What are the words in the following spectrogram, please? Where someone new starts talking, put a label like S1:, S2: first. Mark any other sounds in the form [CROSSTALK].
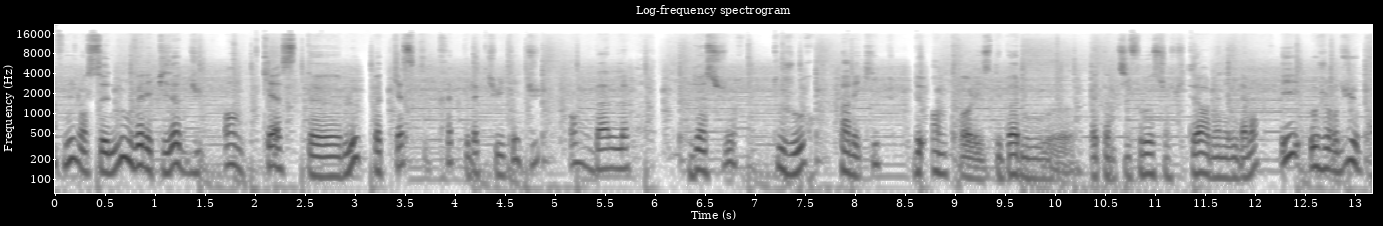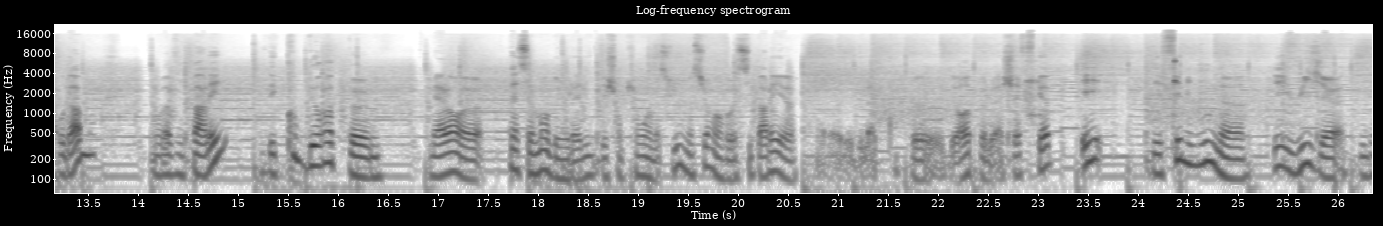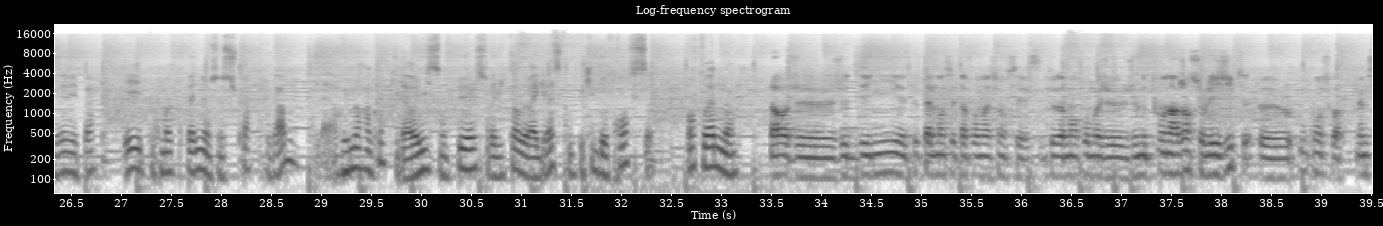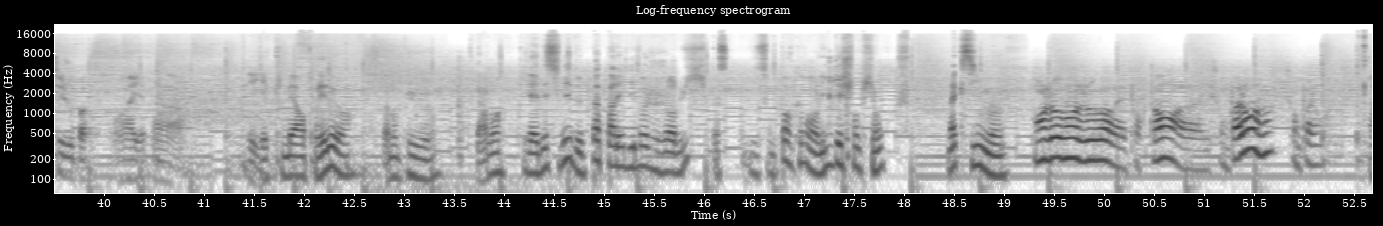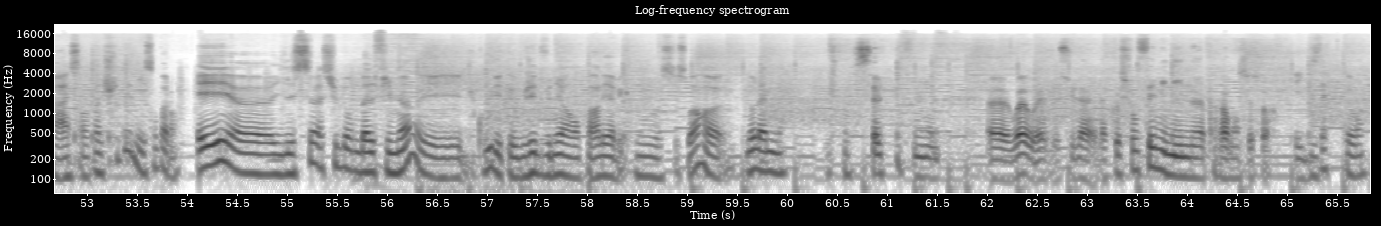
S1: Bienvenue dans ce nouvel épisode du Handcast, euh, le podcast qui traite de l'actualité du handball. Bien sûr, toujours par l'équipe de Handtroll. N'hésitez pas à nous euh, mettre un petit follow sur Twitter, bien évidemment. Et aujourd'hui au programme, on va vous parler des Coupes d'Europe. euh, mais alors, euh, pas seulement de la Ligue des Champions masculine, bien sûr, on va aussi parler de la Coupe d'Europe, le HF Cup, et des féminines. euh, et oui, euh, vous ne rêvez pas. Et pour m'accompagner dans ce super programme, la rumeur raconte qu'il a remis son PL sur la victoire de la Grèce contre l'équipe de France. Antoine,
S2: Alors je, je dénie totalement cette information, c'est c'est totalement faux. Moi je, je mets tout mon argent sur l'Egypte euh, où qu'on soit, même s'il joue pas.
S1: il n'y a pas. Il y a qu'une mer entre les deux, hein. c'est pas non plus euh, super loin. Il a décidé de ne pas parler des Moches aujourd'hui parce qu'ils sont pas encore en Ligue des Champions. Maxime,
S3: Bonjour, bonjour, et pourtant, euh, ils sont pas loin, hein ils sont pas loin.
S1: Ah, c'est en train de chuter, mais ils sont pas loin. Et euh, il est seul à suivre le féminin et du coup, il était obligé de venir en parler avec nous ce soir. Euh, Nolan. [LAUGHS]
S4: Salut. Euh, ouais, ouais, je suis la, la caution féminine apparemment ce soir.
S1: Exactement.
